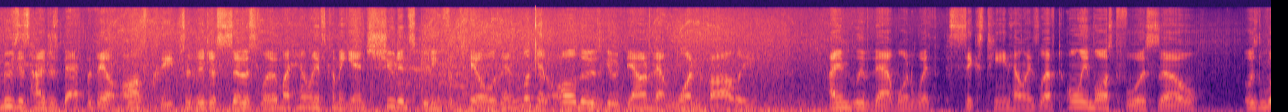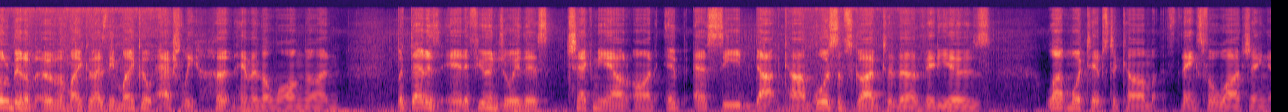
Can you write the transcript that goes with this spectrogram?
moves his Hydras back, but they are off creep, so they're just so slow. My Hellions coming in, shooting, scooting for kills, and look at all those go down in that one volley. I lived that one with 16 Hellions left, only lost 4, so it was a little bit of over Micro, as the Micro actually hurt him in the long run. But that is it. If you enjoy this, check me out on ippsc.com or subscribe to the videos. A lot more tips to come. Thanks for watching.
